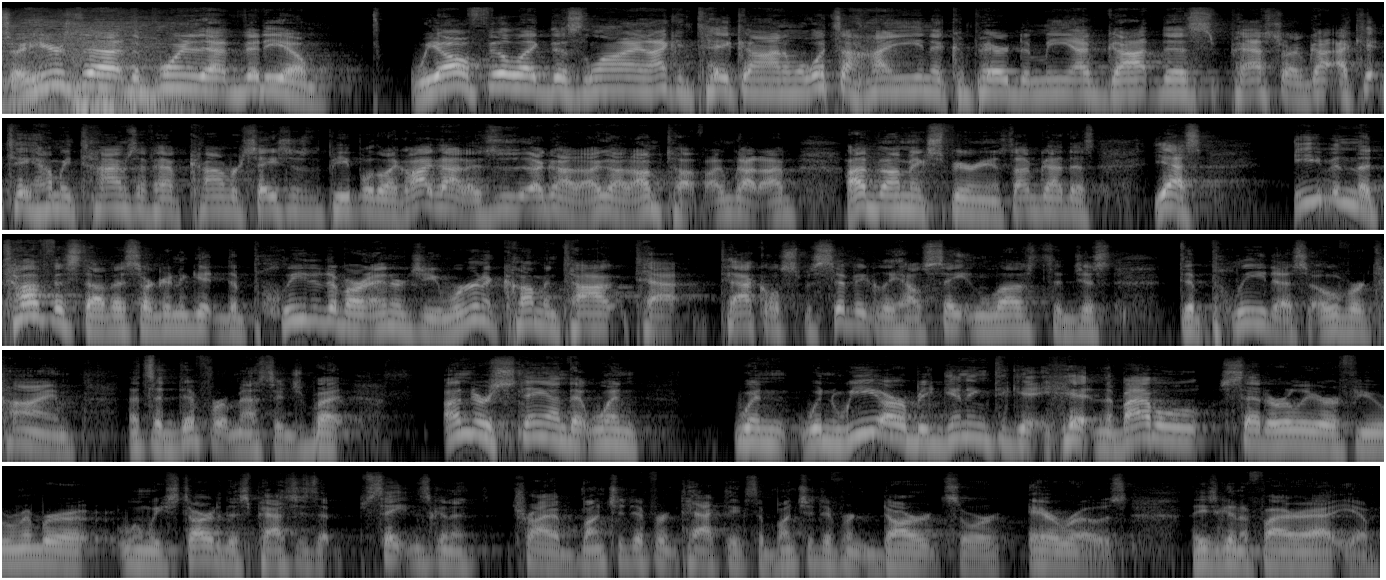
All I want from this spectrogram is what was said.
So here's the, the point of that video. We all feel like this lion I can take on. Well, what's a hyena compared to me? I've got this, Pastor. I've got. I can't tell you how many times I've had conversations with people. They're like, oh, "I got it. I got it. I got it. I'm tough. I've got it. I'm, I've, I'm experienced. I've got this." Yes, even the toughest of us are going to get depleted of our energy. We're going to come and talk, ta- tackle specifically how Satan loves to just deplete us over time. That's a different message. But understand that when when, when we are beginning to get hit, and the Bible said earlier, if you remember when we started this passage, that Satan's going to try a bunch of different tactics, a bunch of different darts or arrows that he's going to fire at you.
